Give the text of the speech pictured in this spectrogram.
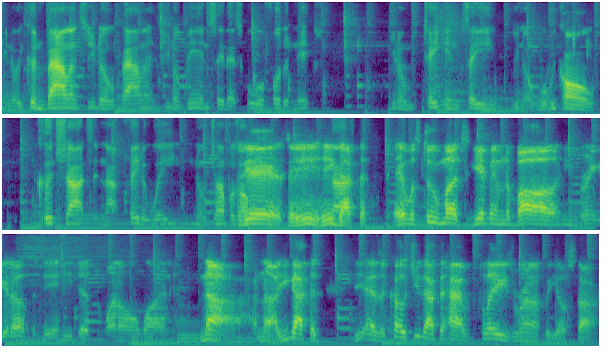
You know, he couldn't balance, you know, balance, you know, being say that school for the Knicks. You know, taking say, you know, what we call good shots and not fade away, you know, jumpers. On. Yeah, he he got the. It was too much. Give him the ball, and he bring it up, and then he just one on one. Nah, nah. You got to, as a coach, you got to have plays run for your star.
